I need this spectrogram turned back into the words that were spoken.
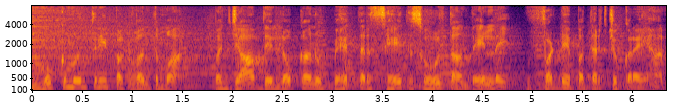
ਮੁੱਖ ਮੰਤਰੀ ਭਗਵੰਤ ਮਾਨ ਪੰਜਾਬ ਦੇ ਲੋਕਾਂ ਨੂੰ ਬਿਹਤਰ ਸਿਹਤ ਸਹੂਲਤਾਂ ਦੇਣ ਲਈ ਵੱਡੇ ਪੱਧਰ ਚੁੱਕ ਰਹੇ ਹਨ।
